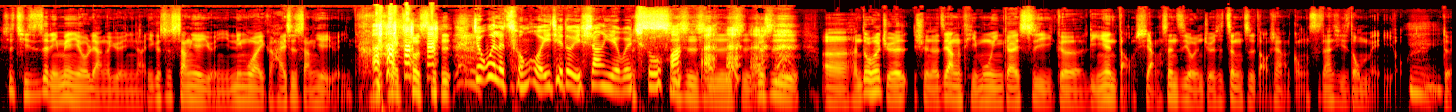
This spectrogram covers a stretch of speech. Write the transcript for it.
是，其实这里面有两个原因啊，一个是商业原因，另外一个还是商业原因，就是 就为了存活，一切都以商业为出发。是是是是是。就是呃，很多人会觉得选择这样的题目应该是一个理念导向，甚至有人觉得是政治导向的公司，但其实都没有。嗯，对。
